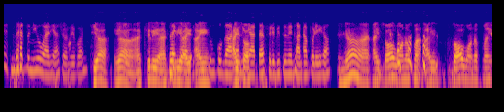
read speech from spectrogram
That's a new one, yeah, Shondepan. Yeah, yeah. Actually, Like actually, I, what, like, I, तुमको गाना I नहीं saw, आता है फिर भी तुम्हें गाना पड़ेगा yeah, I, I saw one of my, I saw one of my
